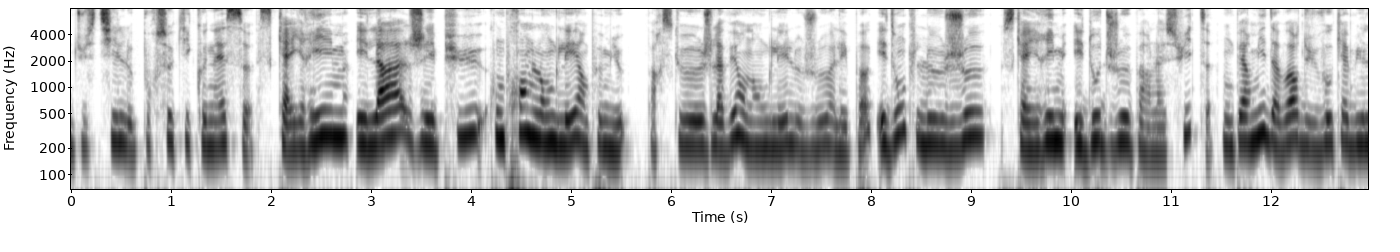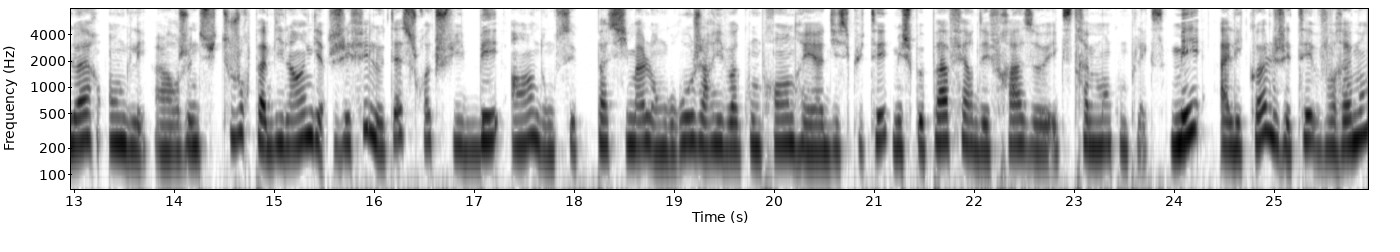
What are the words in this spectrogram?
du style pour ceux qui connaissent Skyrim, et là j'ai pu comprendre l'anglais un peu mieux parce que je l'avais en anglais le jeu à l'époque. Et donc le jeu Skyrim et d'autres jeux par la suite m'ont permis d'avoir du vocabulaire anglais. Alors je ne suis toujours pas bilingue. J'ai fait le test, je crois que je suis B1, donc c'est pas si mal. En gros, j'arrive à comprendre et à discuter, mais je peux pas faire des phrases extrêmement complexes. Mais à l'école, j'étais vraiment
